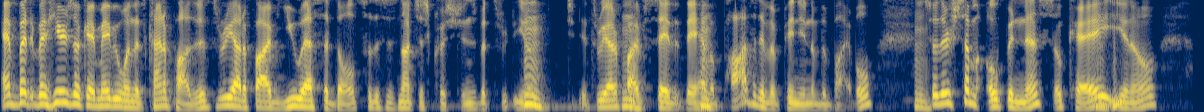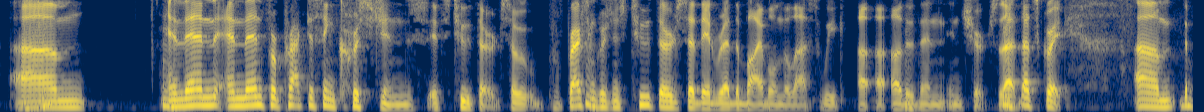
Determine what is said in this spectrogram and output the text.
and but but here's okay, maybe one that's kind of positive. Three out of five U.S. adults, so this is not just Christians, but th- you know, hmm. three out of hmm. five say that they have hmm. a positive opinion of the Bible. Hmm. So there's some openness. Okay, mm-hmm. you know. Um, Hmm. And then and then for practicing Christians, it's two thirds. So for practicing hmm. Christians, two thirds said they'd read the Bible in the last week, uh, uh, other hmm. than in church. So that, that's great. um, the,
